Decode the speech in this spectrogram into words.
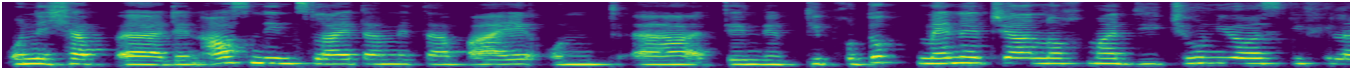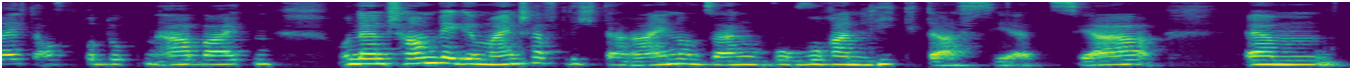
Und ich habe äh, den Außendienstleiter mit dabei und äh, den, die Produktmanager nochmal, die Juniors, die vielleicht auf Produkten arbeiten. Und dann schauen wir gemeinschaftlich da rein und sagen, wo, woran liegt das jetzt? Ja, ähm,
